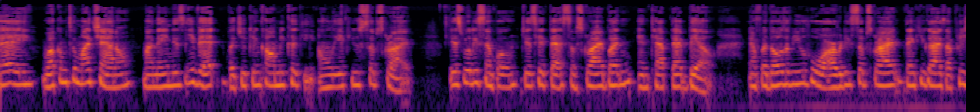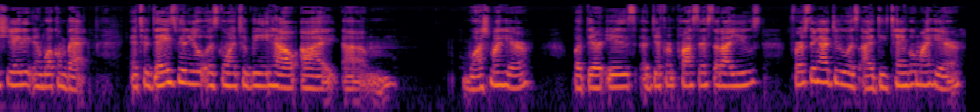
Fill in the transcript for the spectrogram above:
Hey, welcome to my channel. My name is Yvette, but you can call me Cookie only if you subscribe. It's really simple. Just hit that subscribe button and tap that bell. And for those of you who are already subscribed, thank you guys. I appreciate it and welcome back. And today's video is going to be how I um, wash my hair, but there is a different process that I use. First thing I do is I detangle my hair.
